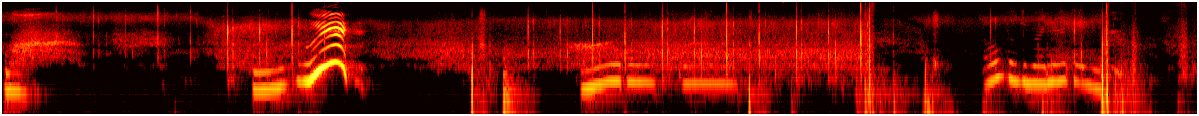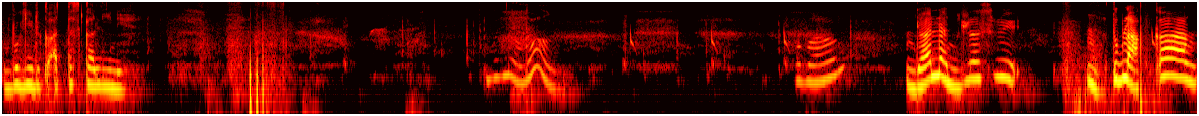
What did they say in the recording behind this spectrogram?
Wah. Wih. Awak pergi mana tadi? Pergi dekat atas kali ni. Mana, bang? Abang? Jalan je lah straight. Hmm, tu belakang.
